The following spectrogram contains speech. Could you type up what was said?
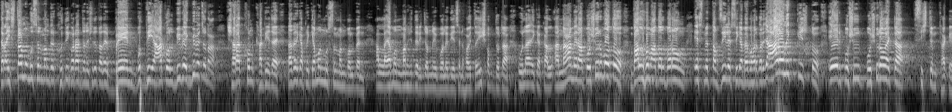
যারা ইসলাম ও মুসলমানদের ক্ষতি করার জন্য শুধু তাদের ব্রেন, বুদ্ধি, আকল, বিবেক, বিবেচনা সারাক্ষণ খাটিয়ে যায়, তাদেরকে আপনি কেমন মুসলমান বলবেন? আল্লাহ এমন মানুষদের জন্যই বলে দিয়েছেন, হয়তো এই শব্দটা, উলাইকা কাল আনামেরা পশুর মতো, বালহুম আদল বরং এসমে তাফজিলের শিকা ব্যবহার করে যে আরও নিকৃষ্ট। এর পশু, পশুরাও একটা সিস্টেম থাকে,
